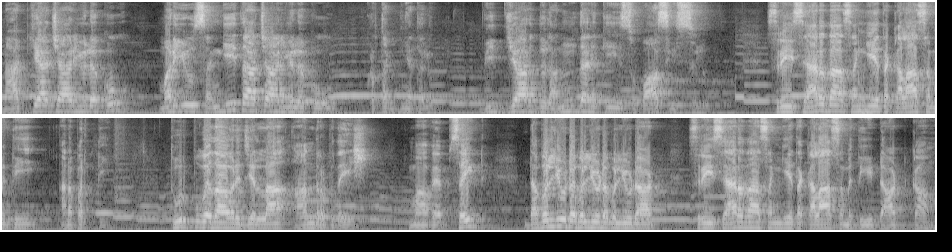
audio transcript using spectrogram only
నాట్యాచార్యులకు మరియు సంగీతాచార్యులకు కృతజ్ఞతలు. విద్యార్థులందరికీ శుభాశీస్సులు. శ్రీ శారదా సంగీత కళాసమితి అనపర్తి తూర్పుగోదావరి జిల్లా ఆంధ్రప్రదేశ్. మా వెబ్సైట్ డబ్ల్యూడబ్ల్యూడబ్ల్యూ dot Sri Sarada Sangeetha Kalasamithi dot com.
